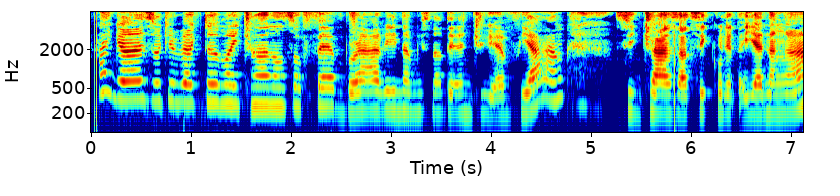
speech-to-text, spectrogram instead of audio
Hi guys! Welcome back to my channel. So, February, na-miss natin ang GM Fiang. Si Jazz at si Kulit. Ayan na nga,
